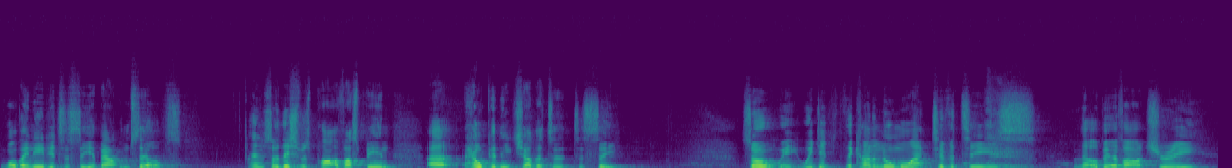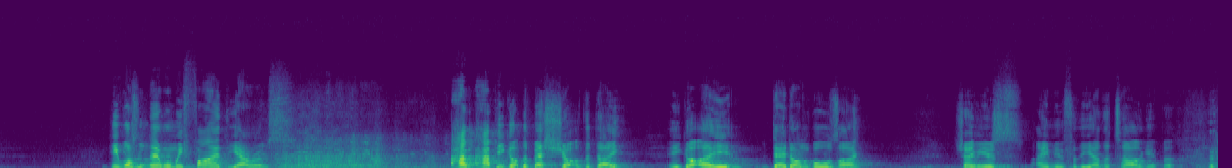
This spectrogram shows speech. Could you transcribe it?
what they needed to see about themselves. And so this was part of us being uh, helping each other to, to see. So we, we did the kind of normal activities, a little bit of archery. He wasn't there when we fired the arrows. Happy got the best shot of the day. He got a dead on bullseye. Shame he was aiming for the other target, but.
